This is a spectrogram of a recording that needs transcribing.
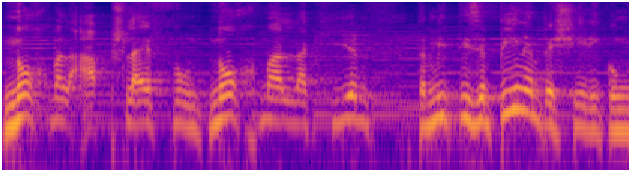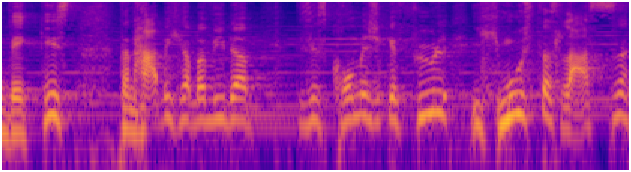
nochmal abschleifen und nochmal lackieren, damit diese Bienenbeschädigung weg ist, dann habe ich aber wieder dieses komische Gefühl, ich muss das lassen,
